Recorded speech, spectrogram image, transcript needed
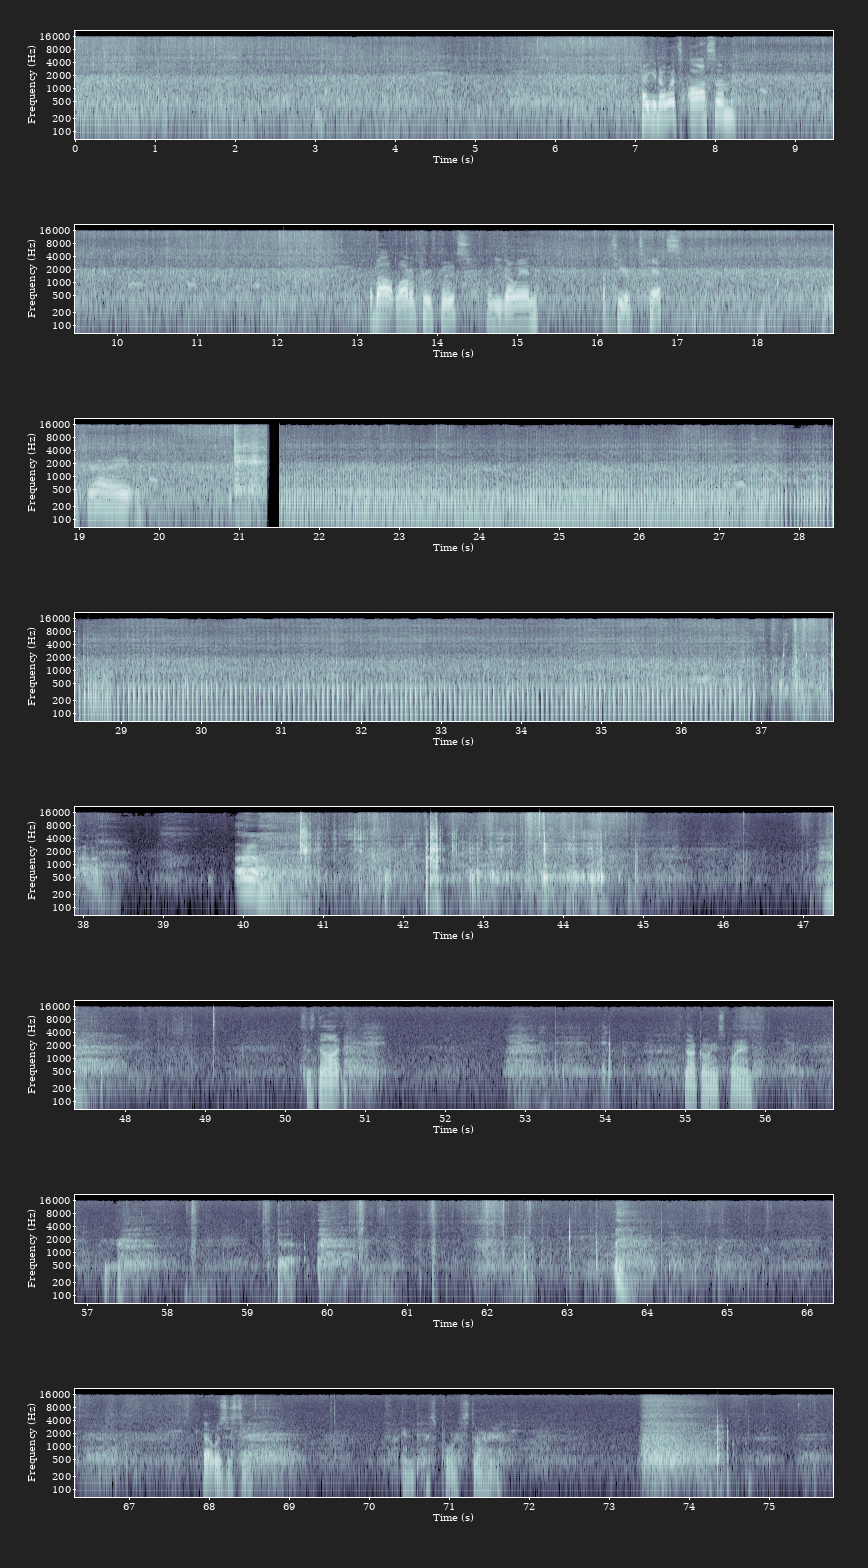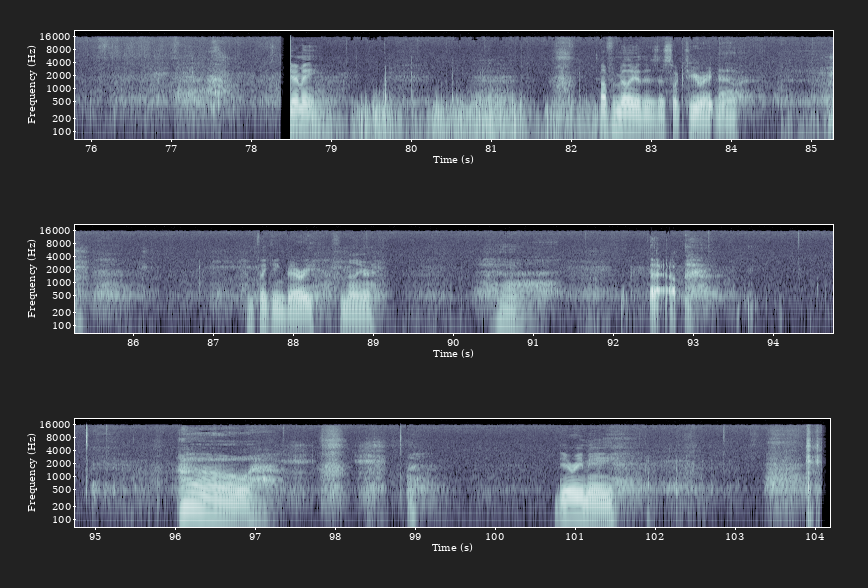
Hey, you know what's awesome? About waterproof boots when you go in up to your tits. That's right. This is not it's not going as planned. Here. That was just a fucking piss poor start. Jimmy. How familiar does this look to you right now? I'm thinking very familiar. Oh.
